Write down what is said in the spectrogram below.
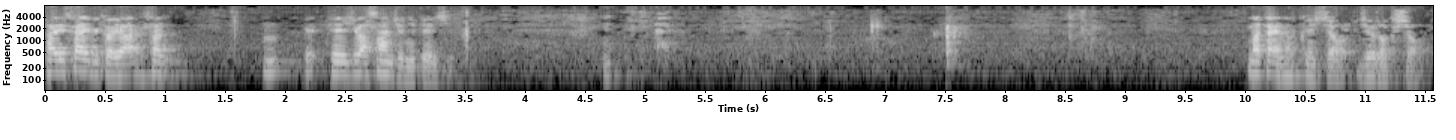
パリサイ人やさページは32ページ。マタイの福音書16章。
